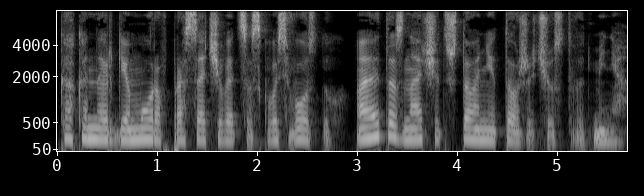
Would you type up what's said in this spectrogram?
как энергия моров просачивается сквозь воздух, а это значит, что они тоже чувствуют меня.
